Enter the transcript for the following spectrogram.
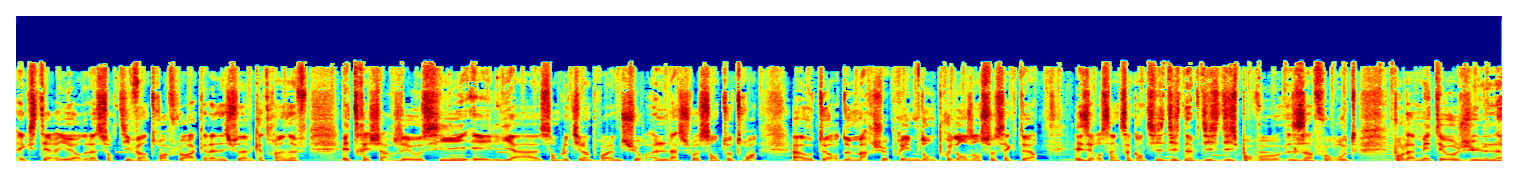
extérieur de la sortie 23 Florac à la nationale 89 est très chargé aussi et il y a, semble-t-il, un problème sur la 63 à hauteur de Marche Prime. Donc prudence dans ce secteur. Et 05 56 19 10 10 pour vos inforoutes. Pour la météo, Jules.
